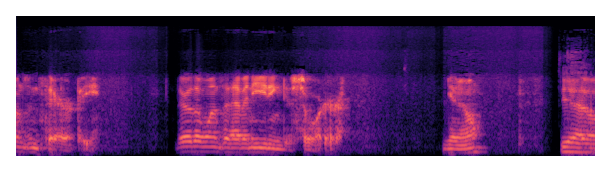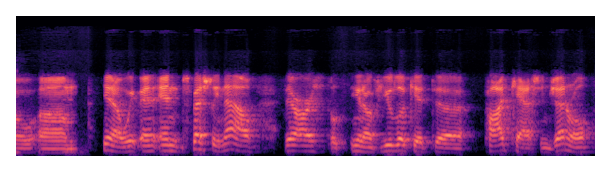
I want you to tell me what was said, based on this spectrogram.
ones in therapy. They're the ones that have an eating disorder. You know. Yeah. So, um, you know, we, and, and especially now, there are, you know, if you look at uh, podcasts in general,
